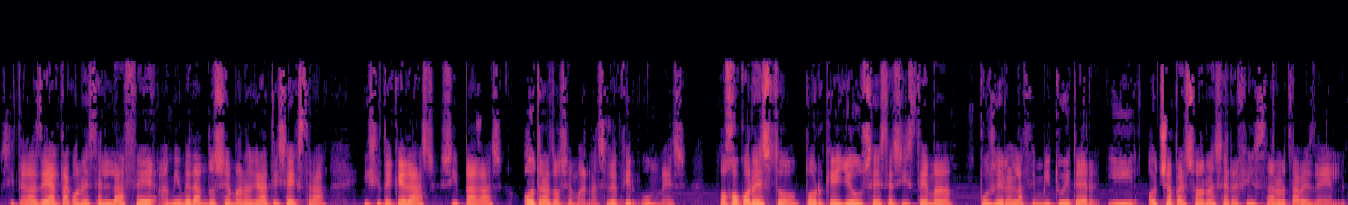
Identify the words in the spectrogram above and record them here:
Si te das de alta con este enlace, a mí me dan dos semanas gratis extra y si te quedas, si pagas, otras dos semanas, es decir, un mes. Ojo con esto, porque yo usé este sistema, puse el enlace en mi Twitter y ocho personas se registraron a través de él.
